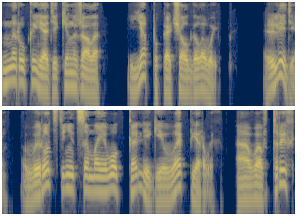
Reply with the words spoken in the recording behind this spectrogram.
на рукояти кинжала. Я покачал головой. «Леди, вы родственница моего коллеги, во-первых. А во-вторых,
